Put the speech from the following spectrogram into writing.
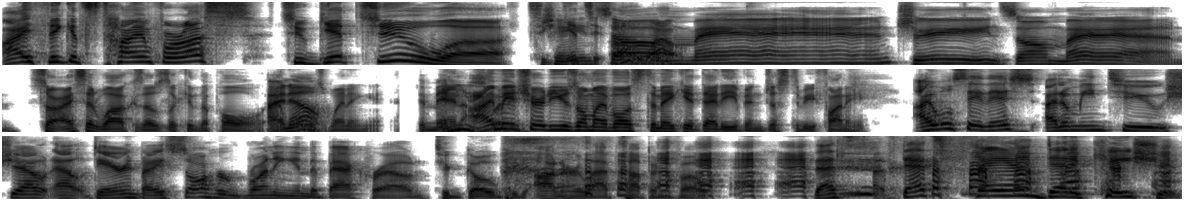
I think it's time for us to get to uh to get to. Oh Chainsaw wow! Man, Chainsaw Man. Sorry, I said wow because I was looking at the poll. I know what was winning it, and I made sure to use all my votes to make it dead even, just to be funny. I will say this. I don't mean to shout out Darren, but I saw her running in the background to go on her laptop and vote. That's that's fan dedication.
